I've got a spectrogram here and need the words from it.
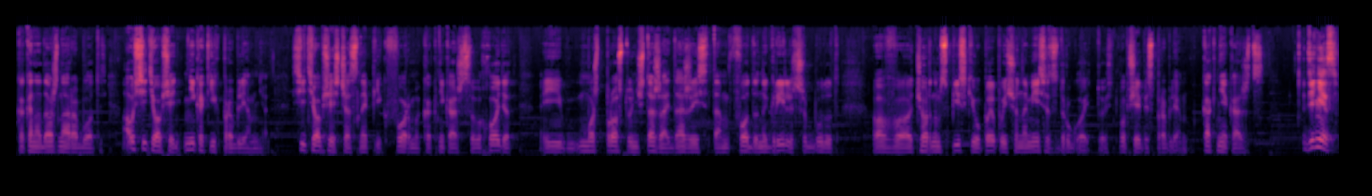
как она должна работать. А у Сити вообще никаких проблем нет. Сити вообще сейчас на пик формы, как мне кажется, выходят и может просто уничтожать, даже если там Фоден и Грилиш будут в черном списке у Пепа еще на месяц-другой. То есть вообще без проблем, как мне кажется. Денис,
